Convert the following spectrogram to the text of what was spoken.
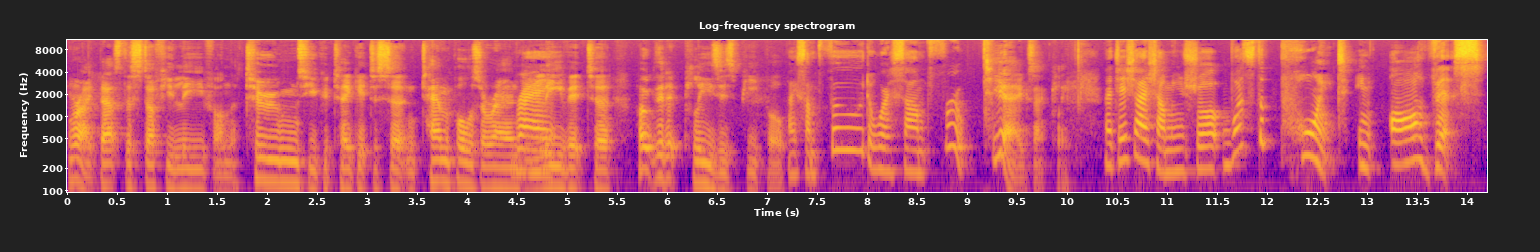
Right, that's the stuff you leave on the tombs. You could take it to certain temples around Right. and leave it to hope that it pleases people. Like some food or some fruit。 Yeah, exactly. 那接下来小明说，What's the point in all this？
